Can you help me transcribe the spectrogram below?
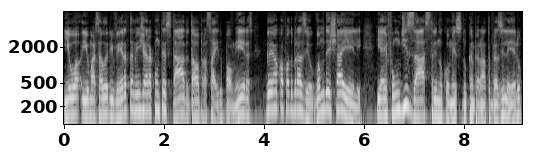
E o, e o Marcelo Oliveira também já era contestado, tava pra sair do Palmeiras, ganhou a Copa do Brasil. Vamos deixar ele. E aí foi um desastre no começo do Campeonato Brasileiro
